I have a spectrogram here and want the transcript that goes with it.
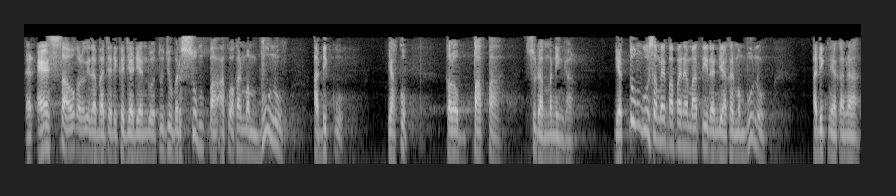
Dan Esau kalau kita baca di kejadian 27 bersumpah aku akan membunuh adikku, Yakub, kalau papa sudah meninggal. Dia tunggu sampai papanya mati dan dia akan membunuh adiknya karena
